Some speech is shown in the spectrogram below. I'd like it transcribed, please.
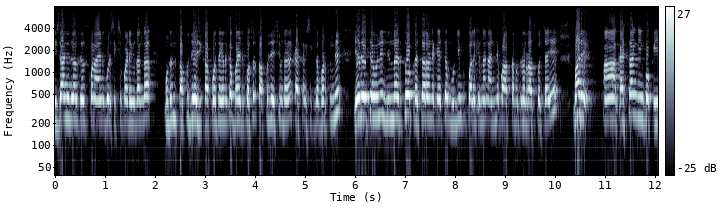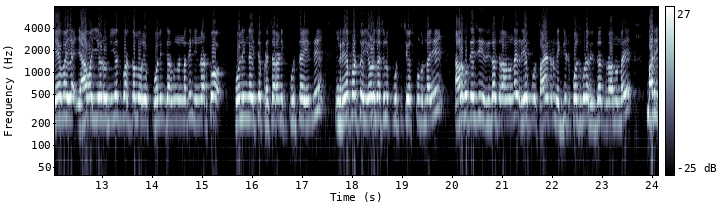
నిజానిజాలు తెలుసుకొని ఆయన కూడా శిక్ష పడే విధంగా ఉంటుంది. తప్పు చేసి కాకపోతే కనుక బయటకు వస్తారు. తప్పు చేసి ఉంటే కనుక ఖచ్చితంగా శిక్ష పడుతుంది. ఏదైతే ఉంది నిన్నటితో ప్రచారానికి అయితే ముగింపు పలికిందని అన్ని వార్తాపత్రికలు రాసుకొచ్చాయి. మరి ఖచ్చితంగా ఇంకొక ఏవై యాభై ఏడు నియోజకవర్గాల్లో రేపు పోలింగ్ జరగనున్నది. నిన్నటితో పోలింగ్ అయితే ప్రచారానికి పూర్తి అయింది ఇంక రేపటితో ఏడు దశలు పూర్తి చేసుకుంటున్నాయి. నాలుగో తేదీ రిజల్ట్స్ రానున్నాయి. రేపు సాయంత్రం ఎగ్జిట్ పోల్స్ కూడా రిజల్ట్స్ రానున్నాయి. మరి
